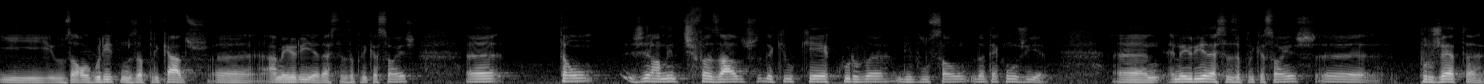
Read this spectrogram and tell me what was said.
e os algoritmos aplicados eh, à maioria destas aplicações estão geralmente desfasados daquilo que é a curva de evolução da tecnologia. A maioria destas aplicações projeta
